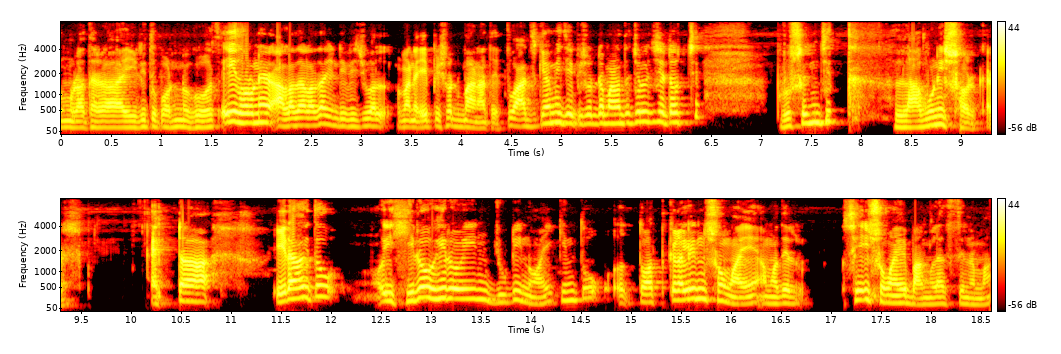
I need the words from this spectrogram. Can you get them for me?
অনুরাধা রায়, ঋতুপর্ণ ঘোষ, এই ধরনের আলাদা আলাদা ইন্ডিভিজুয়াল মানে এপিসোড বানাতে। তো আজকে আমি যে এপিসোডটা বানাতে চলেছি সেটা হচ্ছে প্রসেনজিৎ লাবণী সরকার। একটা, এরা হয়তো ওই হিরো হিরোইন জুটি নয়, কিন্তু তৎকালীন সময়ে আমাদের, সেই সময়ে বাংলা সিনেমা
